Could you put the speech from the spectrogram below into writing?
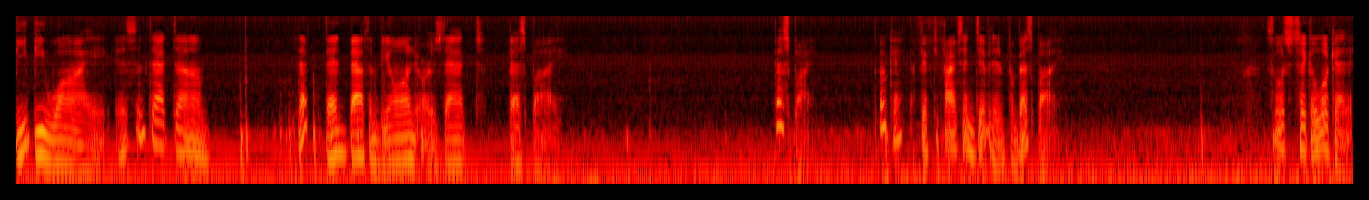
BBY, isn't that um, that Bed Bath and Beyond or is that Best Buy? Best Buy. Okay, a 55 cent dividend from Best Buy. So let's take a look at it.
